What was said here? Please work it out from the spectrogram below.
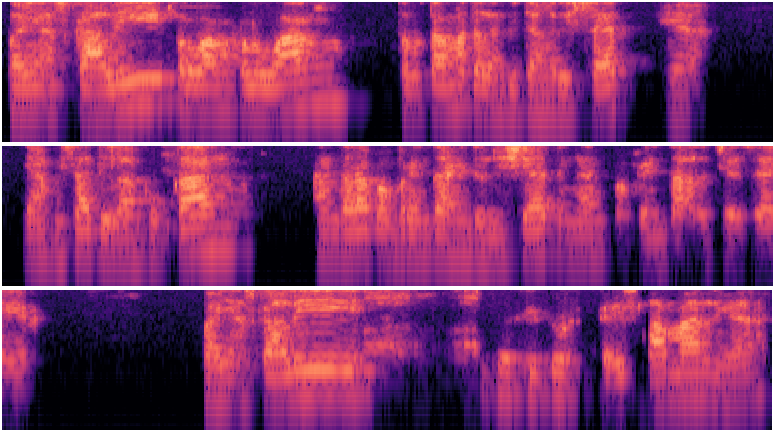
banyak sekali peluang-peluang terutama dalam bidang riset ya yang bisa dilakukan antara pemerintah Indonesia dengan pemerintah Aljazair. Banyak sekali situs-situs keislaman ya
